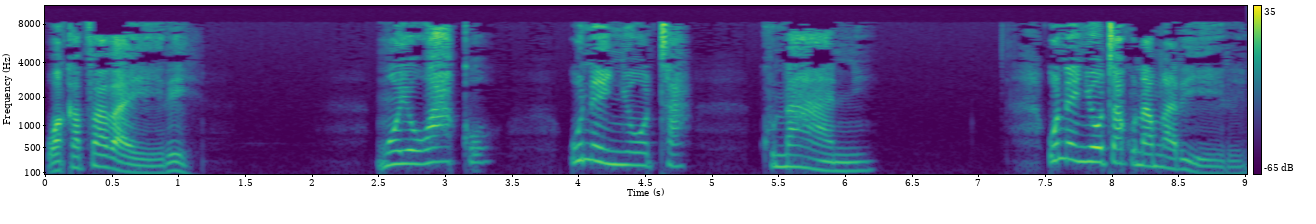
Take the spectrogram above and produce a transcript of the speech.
hwakapfava here? Mwoyo wako une nyota kuna ani? Une nyota kuna mwari here?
